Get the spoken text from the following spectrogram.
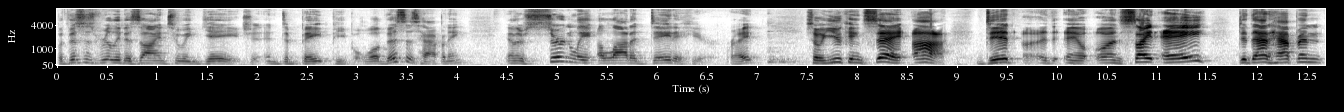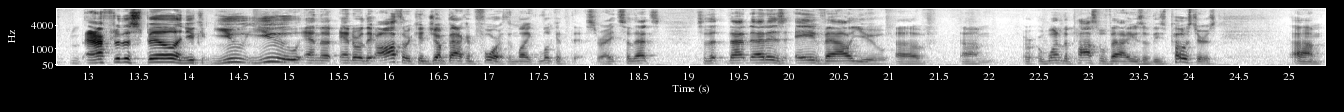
But this is really designed to engage and, and debate people. Well, this is happening, and there's certainly a lot of data here, right? So you can say, ah, did uh, you know on site A, did that happen after the spill? And you can, you you and the and or the author can jump back and forth and like look at this, right? So that's So that, that, that is a value of, um, or one of the possible values of these posters. Um,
